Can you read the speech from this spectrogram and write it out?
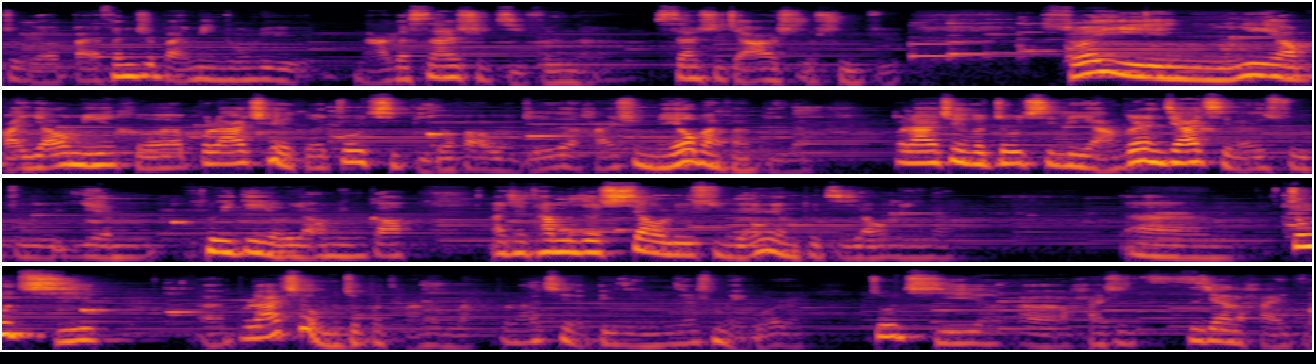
这个百分之百命中率，拿个三十几分的三十加二十的数据。所以你硬要把姚明和布拉切和周琦比的话，我觉得还是没有办法比的。布拉切和周琦两个人加起来的数据也不一定有姚明高，而且他们的效率是远远不及姚明的。嗯，周琦，布拉切我们就不谈了吧。布拉切毕竟人家是美国人，周琦呃还是自家的孩子，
